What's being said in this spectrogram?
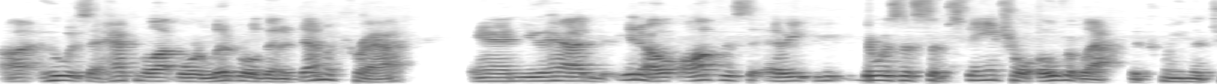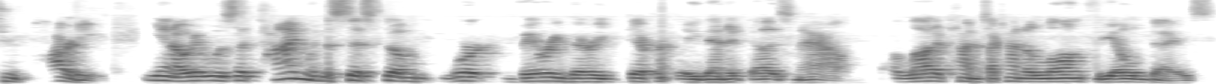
uh, who was a heck of a lot more liberal than a Democrat and you had you know office uh, I mean, there was a substantial overlap between the two parties. You know it was a time when the system worked very very differently than it does now. A lot of times i kind of long for the old days.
